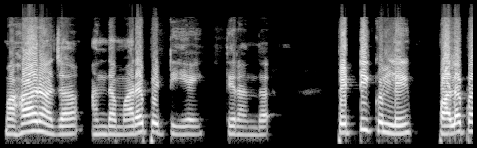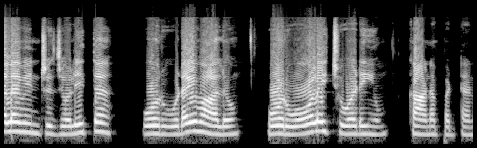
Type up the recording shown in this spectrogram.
மகாராஜா அந்த மரப்பெட்டியை திறந்தார். பெட்டிக்குள்ளே பளபளவென்று ஜொலித்த ஓர் உடைவாளும் ஓர் ஓலைச்சுவடியும் காணப்பட்டன.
